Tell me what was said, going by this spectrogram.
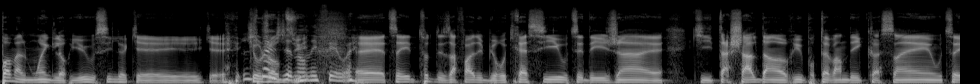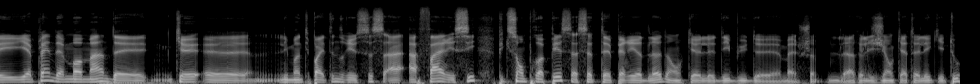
pas mal moins glorieux aussi là, qu'aujourd'hui. en effet, ouais. Euh, toutes des affaires de bureaucratie ou des gens euh, qui t'achalent dans la rue pour te vendre des cossins. Ou, il y a plein de moments de, que euh, les Monty Python réussissent à, faire ici, puis qui sont propices à cette période-là, donc le début de ben, la religion catholique et tout,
